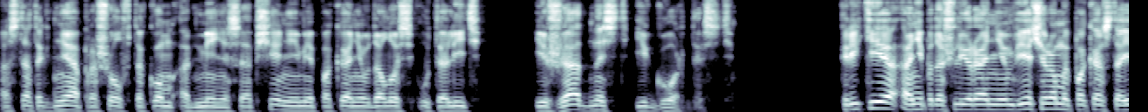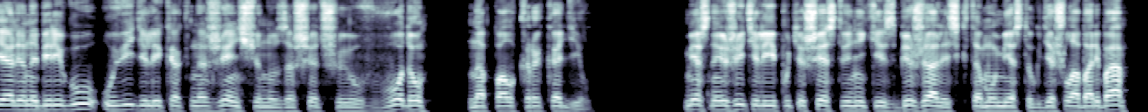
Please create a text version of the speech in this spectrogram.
Остаток дня прошел в таком обмене сообщениями, пока не удалось утолить и жадность, и гордость. К реке они подошли ранним вечером и пока стояли на берегу, увидели, как на женщину, зашедшую в воду, напал крокодил. Местные жители и путешественники сбежались к тому месту, где шла борьба,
